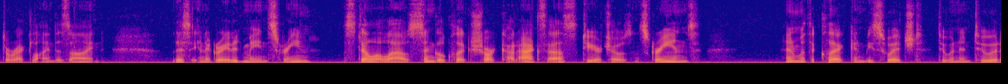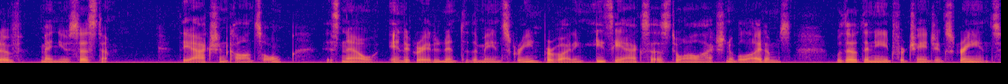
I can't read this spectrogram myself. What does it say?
DirectLine design. This integrated main screen still allows single-click shortcut access to your chosen screens, and with a click can be switched to an intuitive menu system. The Action Console is now integrated into the main screen, providing easy access to all actionable items without the need for changing screens.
